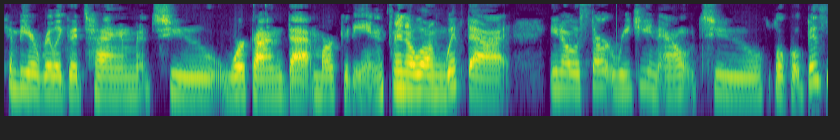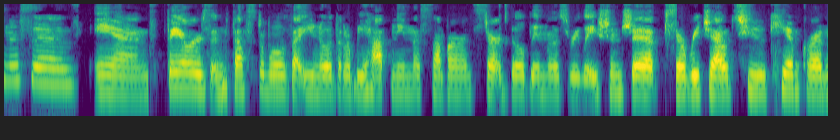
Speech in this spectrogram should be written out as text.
can be a really good time to work on that marketing. And along with that, you know, start reaching out to local businesses and fairs and festivals that you know that'll be happening this summer and start building those relationships. So reach out to campground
